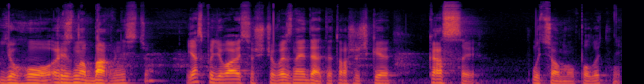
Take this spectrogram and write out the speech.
його різнобарвністю. Я сподіваюся, що ви знайдете трошечки краси у цьому полотні.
